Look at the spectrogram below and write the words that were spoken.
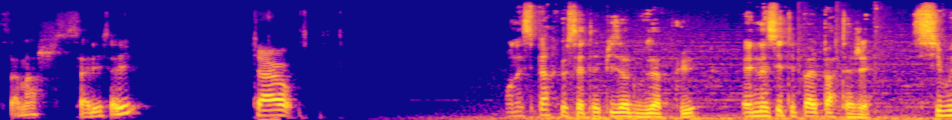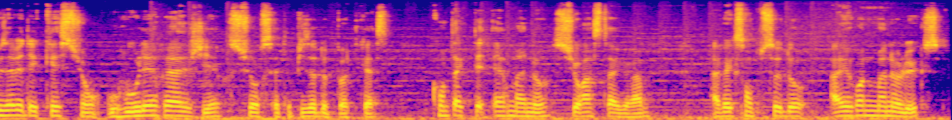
Ça marche. Salut, salut. Ciao On espère que cet épisode vous a plu et n'hésitez pas à le partager. Si vous avez des questions ou voulez réagir sur cet épisode de podcast, contactez Hermano sur Instagram avec son pseudo IronManolux,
